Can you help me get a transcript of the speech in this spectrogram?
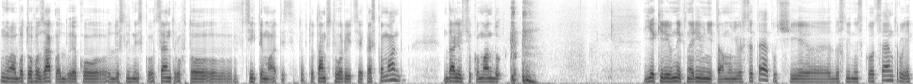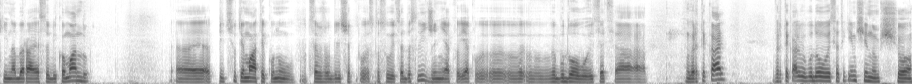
Ну, або того закладу, якого дослідницького центру, хто в цій тематиці. Тобто там створюється якась команда. Далі в цю команду є керівник на рівні там, університету чи е, дослідницького центру, який набирає собі команду. Е, під цю тематику, ну, це вже більше стосується досліджень, як як вибудовується ця вертикаль. Вертикаль вибудовується таким чином, що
